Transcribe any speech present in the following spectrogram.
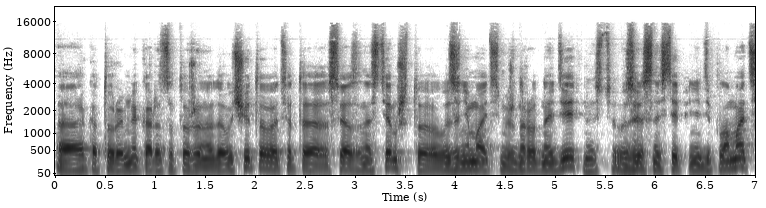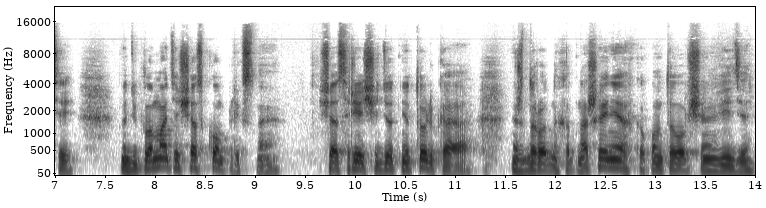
э, который, мне кажется, тоже надо учитывать, это связано с тем, что вы занимаетесь международной деятельностью, в известной степени дипломатией, но дипломатия сейчас комплексная. Сейчас речь идет не только о международных отношениях в каком-то общем виде.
